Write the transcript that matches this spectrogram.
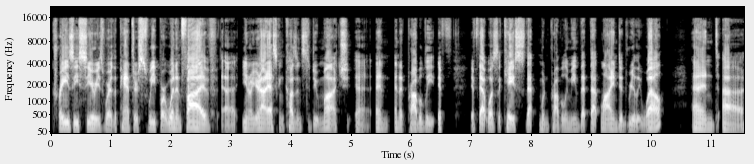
crazy series where the Panthers sweep or win in five, uh, you know, you're not asking Cousins to do much, uh, and and it probably if if that was the case, that would probably mean that that line did really well, and uh,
